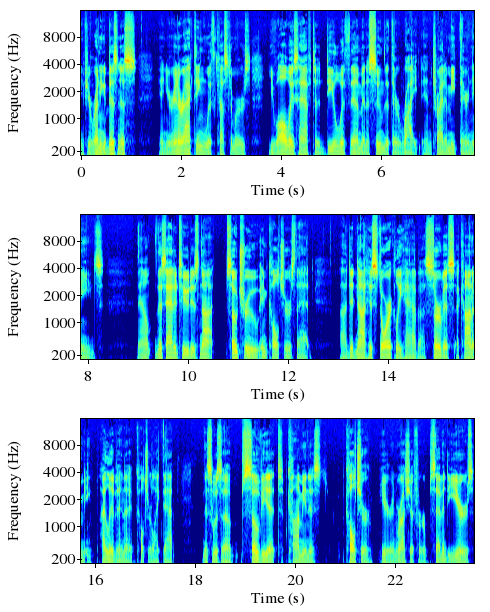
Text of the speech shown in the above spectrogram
If you're running a business and you're interacting with customers, you always have to deal with them and assume that they're right and try to meet their needs. Now, this attitude is not so true in cultures that uh, did not historically have a service economy. I live in a culture like that. This was a Soviet communist culture here in Russia for 70 years.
